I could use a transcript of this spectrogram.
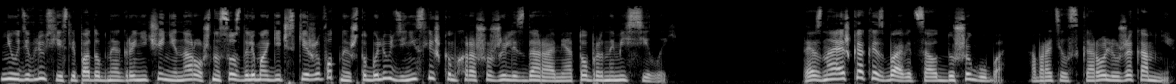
Не удивлюсь, если подобные ограничения нарочно создали магические животные, чтобы люди не слишком хорошо жили с дарами, отобранными силой. «Ты знаешь, как избавиться от душегуба?» — обратился король уже ко мне.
